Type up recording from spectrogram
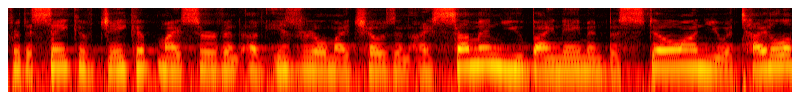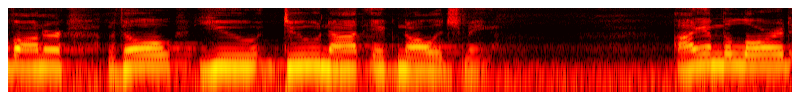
For the sake of Jacob, my servant, of Israel, my chosen, I summon you by name and bestow on you a title of honor, though you do not acknowledge me. I am the Lord,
